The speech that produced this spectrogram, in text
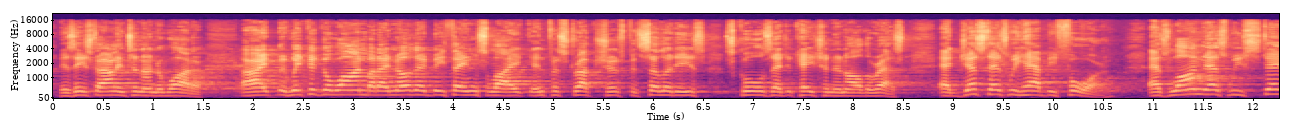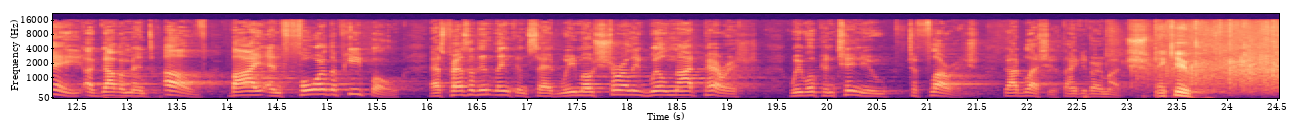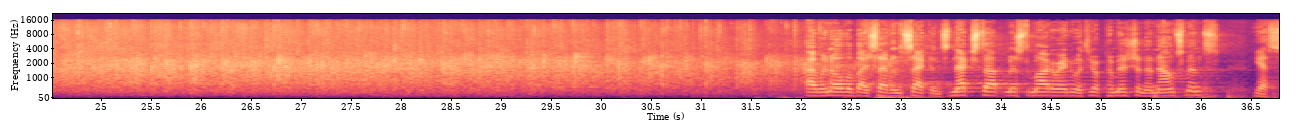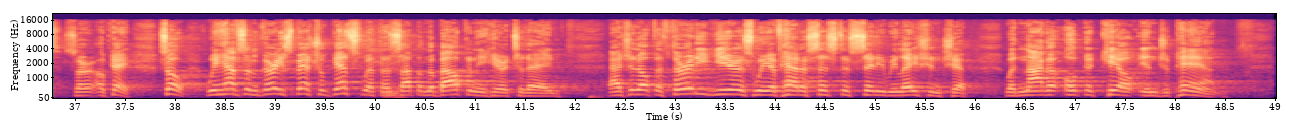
Is East Arlington underwater? All right, we could go on, but I know there'd be things like infrastructure, facilities, schools, education, and all the rest. And just as we have before, As long as we stay a government of, by, and for the people, as President Lincoln said, we most surely will not perish. We will continue to flourish. God bless you. Thank you very much. Thank you. I went over by seven seconds. Next up, Mr. Moderator, with your permission, announcements. Yes. Sir, okay. So we have some very special guests with us up on the balcony here today. As you know, for 30 years we have had a sister city relationship with Nagaoka Kyo in Japan.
